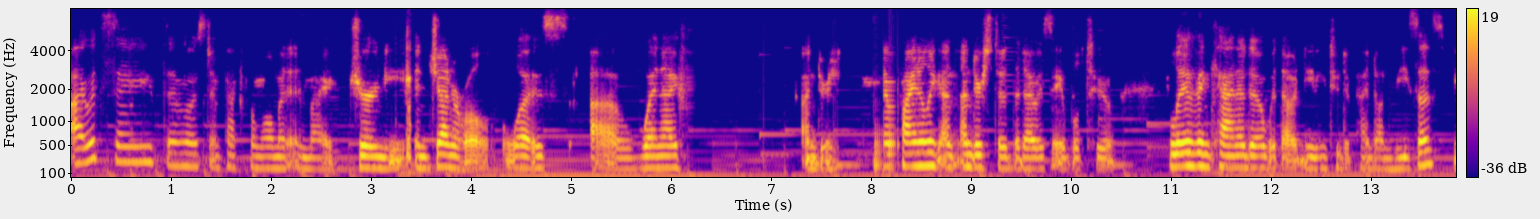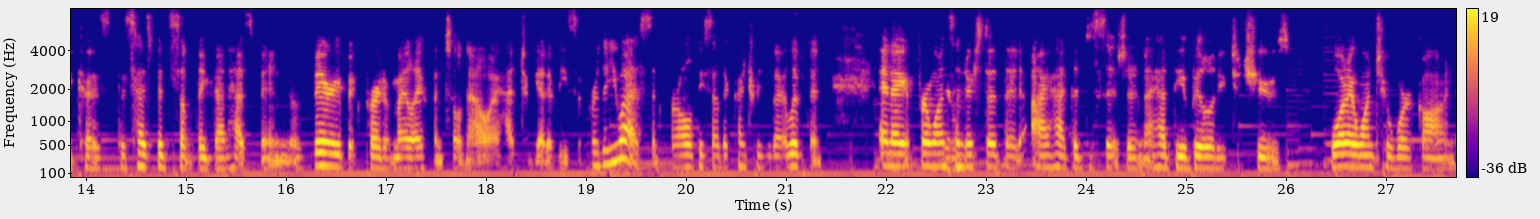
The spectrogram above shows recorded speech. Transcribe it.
I would say the most impactful moment in my journey in general was uh, when I under finally understood that I was able to live in Canada without needing to depend on visas because this has been something that has been a very big part of my life until now. I had to get a visa for the US and for all these other countries that I lived in. And I, for once, yeah. understood that I had the decision, I had the ability to choose what I want to work on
